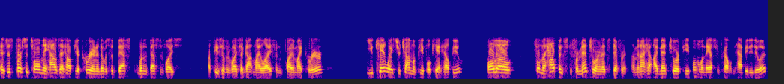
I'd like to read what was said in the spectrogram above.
as this person told me, how's that help your career? And that was the best, one of the best advice, a piece of advice I got in my life and probably in my career. You can't waste your time on people can't help you. Although, from a helping, for mentoring, that's different. I mean, I, I mentor people when they ask me for help. I'm happy to do it,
